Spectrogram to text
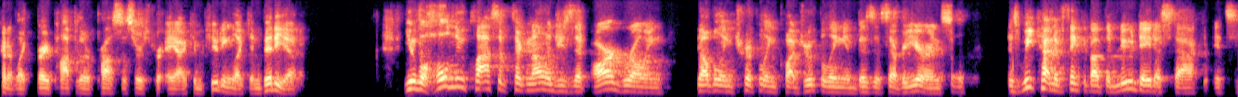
kind of like very popular processors for AI computing like NVIDIA, you have a whole new class of technologies that are growing, doubling, tripling, quadrupling in business every year. And so as we kind of think about the new data stack, it's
